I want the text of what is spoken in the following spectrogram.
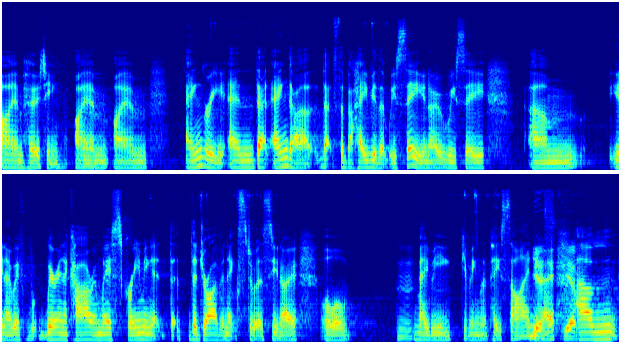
I am hurting. I am. I am angry, and that anger. That's the behaviour that we see. You know, we see. Um, you know, if we're in a car and we're screaming at the, the driver next to us, you know, or maybe giving the peace sign, you Mm. Know. yep. Um,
